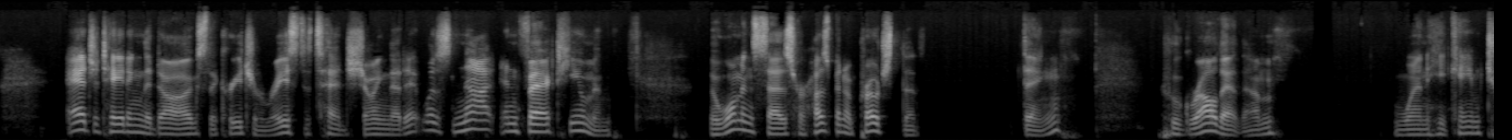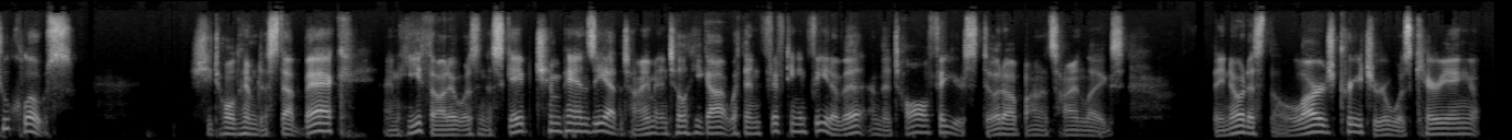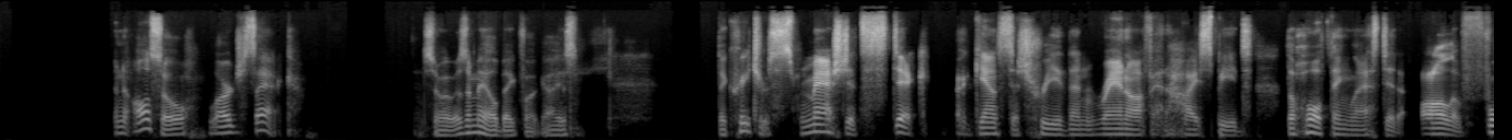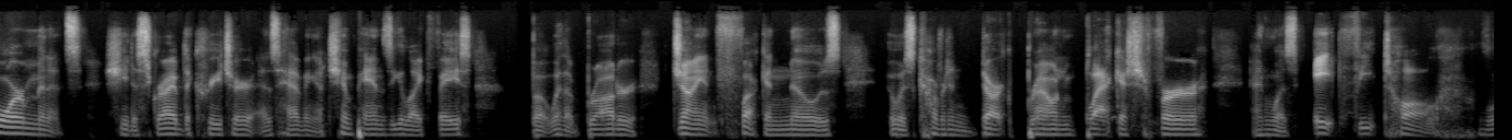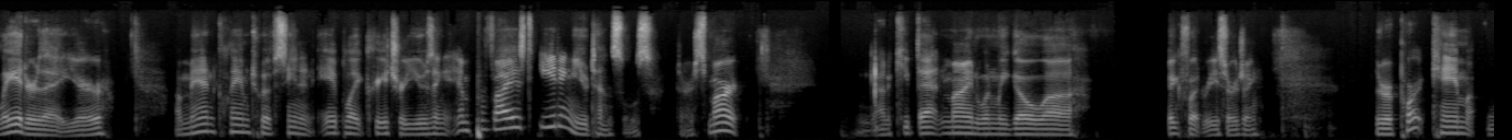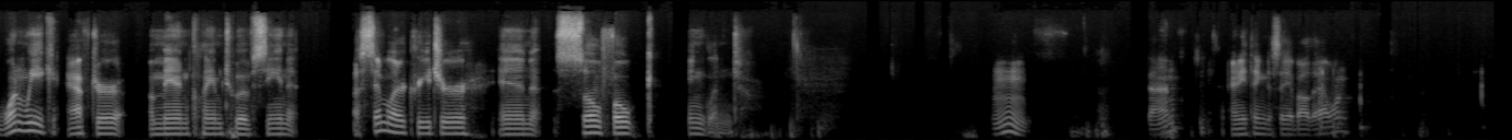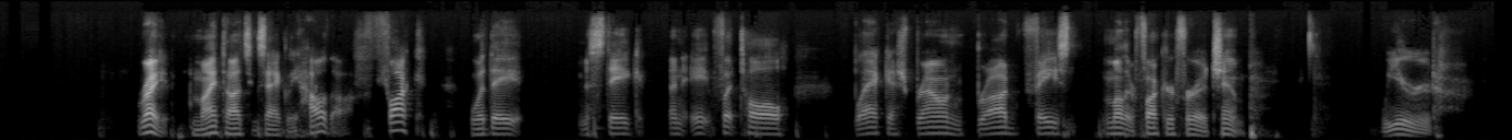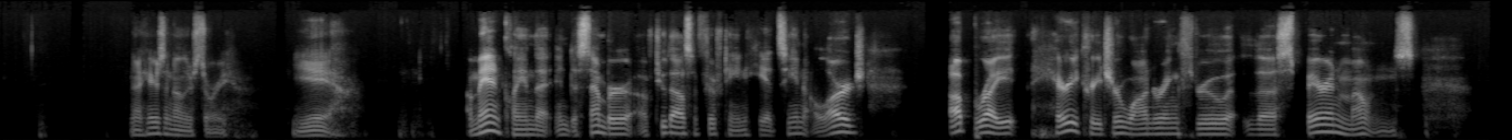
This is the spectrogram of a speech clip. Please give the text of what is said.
Agitating the dogs, the creature raised its head, showing that it was not, in fact, human. The woman says her husband approached the thing, who growled at them when he came too close. She told him to step back, and he thought it was an escaped chimpanzee at the time until he got within 15 feet of it and the tall figure stood up on its hind legs. They noticed the large creature was carrying an also large sack. So it was a male Bigfoot, guys. The creature smashed its stick against a tree, then ran off at high speeds. The whole thing lasted all of four minutes. She described the creature as having a chimpanzee like face, but with a broader, giant fucking nose. It was covered in dark brown, blackish fur and was eight feet tall. Later that year, a man claimed to have seen an ape like creature using improvised eating utensils. They're smart. Got to keep that in mind when we go uh, Bigfoot researching. The report came one week after a man claimed to have seen a similar creature in Suffolk, England. Hmm. Ben, anything to say about that one? Right. My thoughts exactly. How the fuck would they mistake an eight foot tall, blackish brown, broad faced motherfucker for a chimp? Weird. Now, here's another story. Yeah. A man claimed that in December of 2015, he had seen a large, upright, hairy creature wandering through the Sperrin Mountains.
